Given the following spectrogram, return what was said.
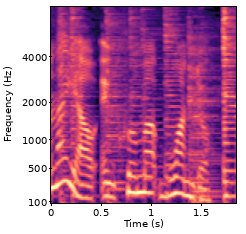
Nana Yaw Nkrumah Bwando.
